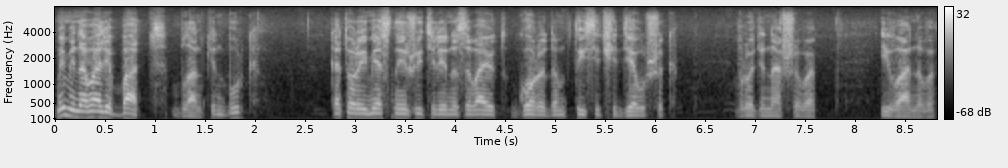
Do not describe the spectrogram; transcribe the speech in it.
Мы миновали Бад Бланкенбург, который местные жители называют городом тысячи девушек, вроде нашего Иванова,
